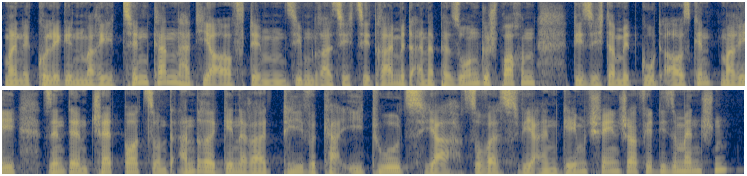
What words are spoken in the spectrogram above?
Meine Kollegin Marie Zinkan hat hier auf dem 37C3 mit einer Person gesprochen, die sich damit gut auskennt. Marie, sind denn Chatbots und andere generative KI-Tools ja sowas wie ein Gamechanger für diese Menschen?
